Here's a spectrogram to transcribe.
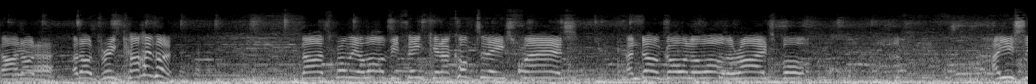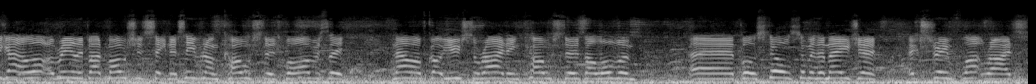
No, I don't, Yeah. I don't drink either. No, it's probably a lot of you thinking I come to these fairs and don't go on a lot of the rides, but I used to get a lot of really bad motion sickness, even on coasters. But obviously, now I've got used to riding coasters. I love them. Uh, but still, some of the major extreme flat rides,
